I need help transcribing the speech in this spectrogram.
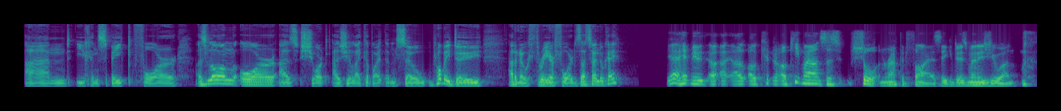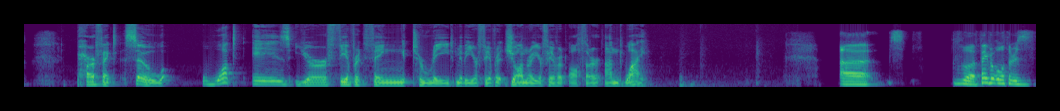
and you can speak for as long or as short as you like about them. So we'll probably do I don't know three or four. Does that sound okay? Yeah, hit me. With, I'll, I'll I'll keep my answers short and rapid fire, so you can do as many as you want. Perfect. So, what is your favorite thing to read? Maybe your favorite genre, your favorite author, and why? Uh, favorite author is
